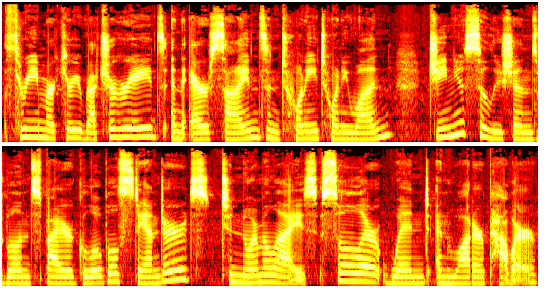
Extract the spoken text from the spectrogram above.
three Mercury retrogrades and air signs in 2021, Genius Solutions will inspire global standards to normalize solar, wind, and water power.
